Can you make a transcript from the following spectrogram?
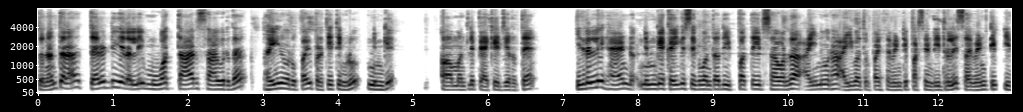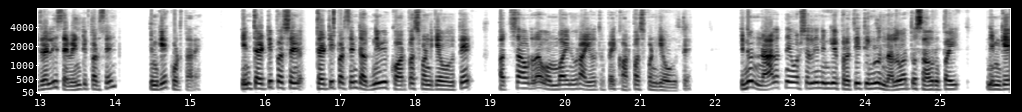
ಸೊ ನಂತರ ಥರ್ಡ್ ಇಯರ್ ಅಲ್ಲಿ ಮೂವತ್ತಾರು ಸಾವಿರದ ಐನೂರು ರೂಪಾಯಿ ಪ್ರತಿ ತಿಂಗಳು ನಿಮ್ಗೆ ಮಂತ್ಲಿ ಪ್ಯಾಕೇಜ್ ಇರುತ್ತೆ. ಇದರಲ್ಲಿ ಹ್ಯಾಂಡ್ ನಿಮ್ಗೆ ಕೈಗೆ ಸಿಗುವಂತದ್ದು ಇಪ್ಪತ್ತೈದು ಸಾವಿರದ ಐನೂರ ಐವತ್ತು ರೂಪಾಯಿ ಸೆವೆಂಟಿ ಪರ್ಸೆಂಟ್ ಇದರಲ್ಲಿ ಸೆವೆಂಟಿ ಇದರಲ್ಲಿ ಸೆವೆಂಟಿ ಪರ್ಸೆಂಟ್ ನಿಮ್ಗೆ ಕೊಡ್ತಾರೆ. ಇನ್ thirty percent thirty percent Agniveer corpus ಫಂಡ್ಗೆ ಹೋಗುತ್ತೆ. ಹತ್ತು ಸಾವಿರದ ಒಂಬೈನೂರ ಐವತ್ತು ರೂಪಾಯಿ ಕಾರ್ಪಸ್ ಫಂಡ್ಗೆ ಹೋಗುತ್ತೆ. ಇನ್ನು ನಾಲ್ಕನೇ ವರ್ಷದಲ್ಲಿ ನಿಮ್ಗೆ ಪ್ರತಿ ತಿಂಗಳು ನಲವತ್ತು ಸಾವಿರ ರೂಪಾಯಿ ನಿಮ್ಗೆ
